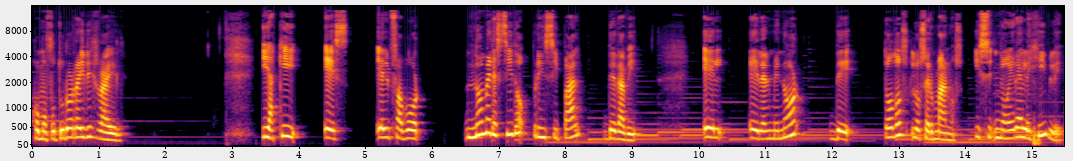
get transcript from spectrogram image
como futuro rey de Israel. Y aquí es el favor no merecido principal de David. Él era el menor de todos los hermanos y no era elegible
